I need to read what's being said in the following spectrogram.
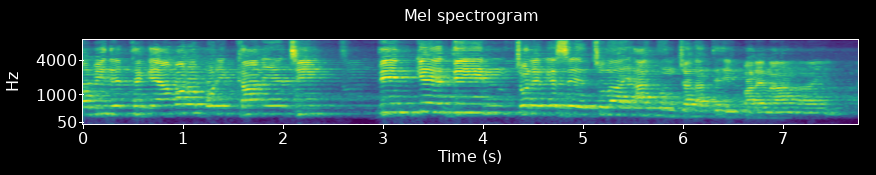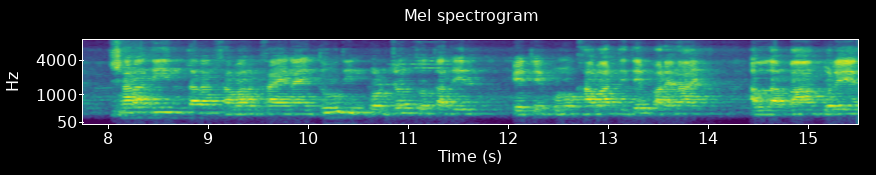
নবীদের থেকে আমারও পরীক্ষা নিয়েছি। দিনকে দিন চলে গেছে, চুলায় আগুন জ্বালাতেই পারে নাই। সারাদিন তারা খাবার খায় নাই, দুদিন পর্যন্ত তাদের পেটে কোনো খাবার দিতে পারে নাই। আল্লাহ বলেন,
